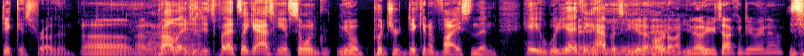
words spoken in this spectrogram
dick is frozen. uh, I don't know Probably it's, it's that's like asking if someone you know put your dick in a vice and then hey what do you I think happens to get a hard on? you know who you're talking to right now It's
